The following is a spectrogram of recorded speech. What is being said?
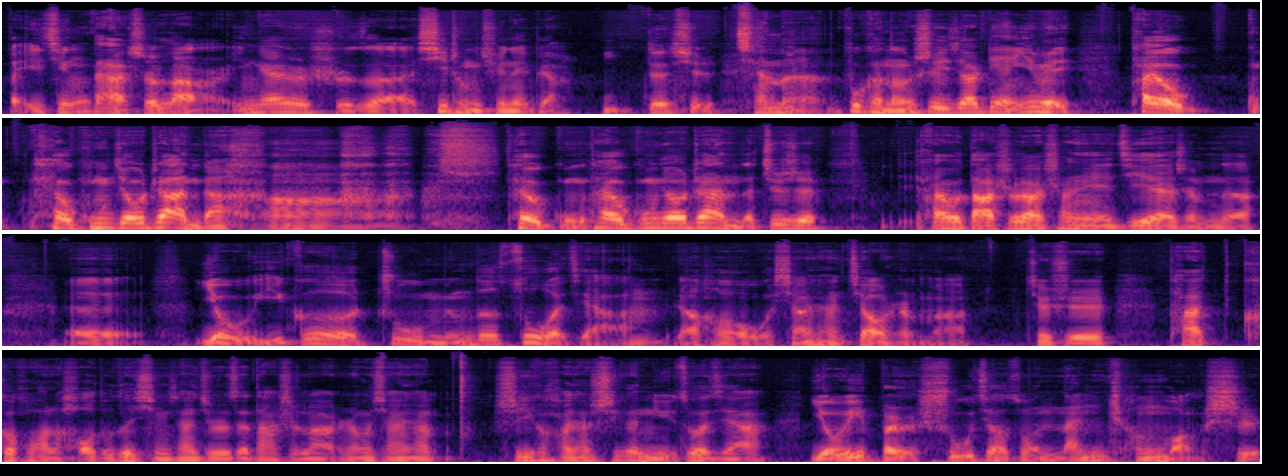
北京大石烂应该是是在西城区那边，对，是前门，不可能是一家店，因为它有公，它有公交站的啊，它有公，它有公交站的，就是还有大石栏商业街啊什么的。呃，有一个著名的作家，然后我想想叫什么，就是他刻画了好多的形象，就是在大石栏，让我想想，是一个好像是一个女作家，有一本书叫做《南城往事》，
